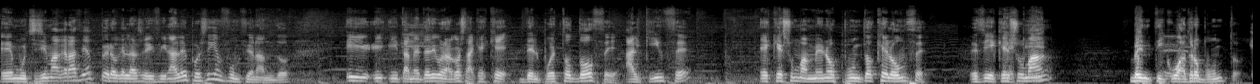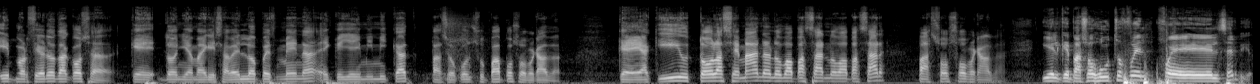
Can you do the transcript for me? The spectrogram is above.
eh, muchísimas gracias, pero que en las semifinales pues siguen funcionando. Y, y- y también te digo una cosa, que es que del puesto 12 al 15 es que suman menos puntos que el 11. Es decir, es que Es suman 24 puntos. Y por cierto, otra cosa, que doña María Isabel López Mena, que ella y Mimicat, pasó con su papo sobrada. Que aquí toda la semana no va a pasar, no va a pasar, pasó sobrada. Y el que pasó justo fue el, fue el serbio.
